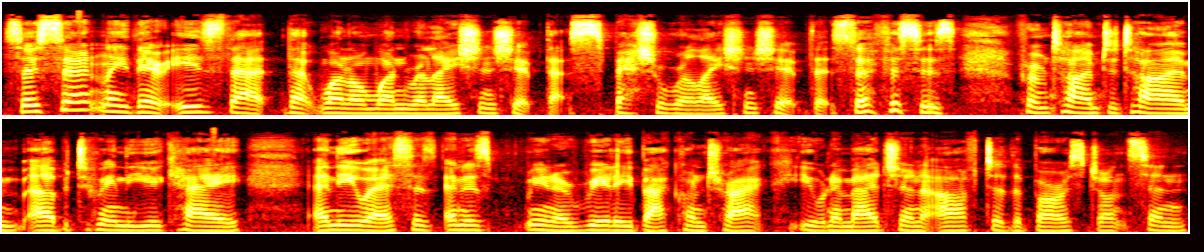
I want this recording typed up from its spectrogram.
So certainly there is that, that one on one relationship, that special relationship that surfaces from time to time uh, between the UK UK and the US has, and is you know really back on track. You would imagine after the Boris Johnson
